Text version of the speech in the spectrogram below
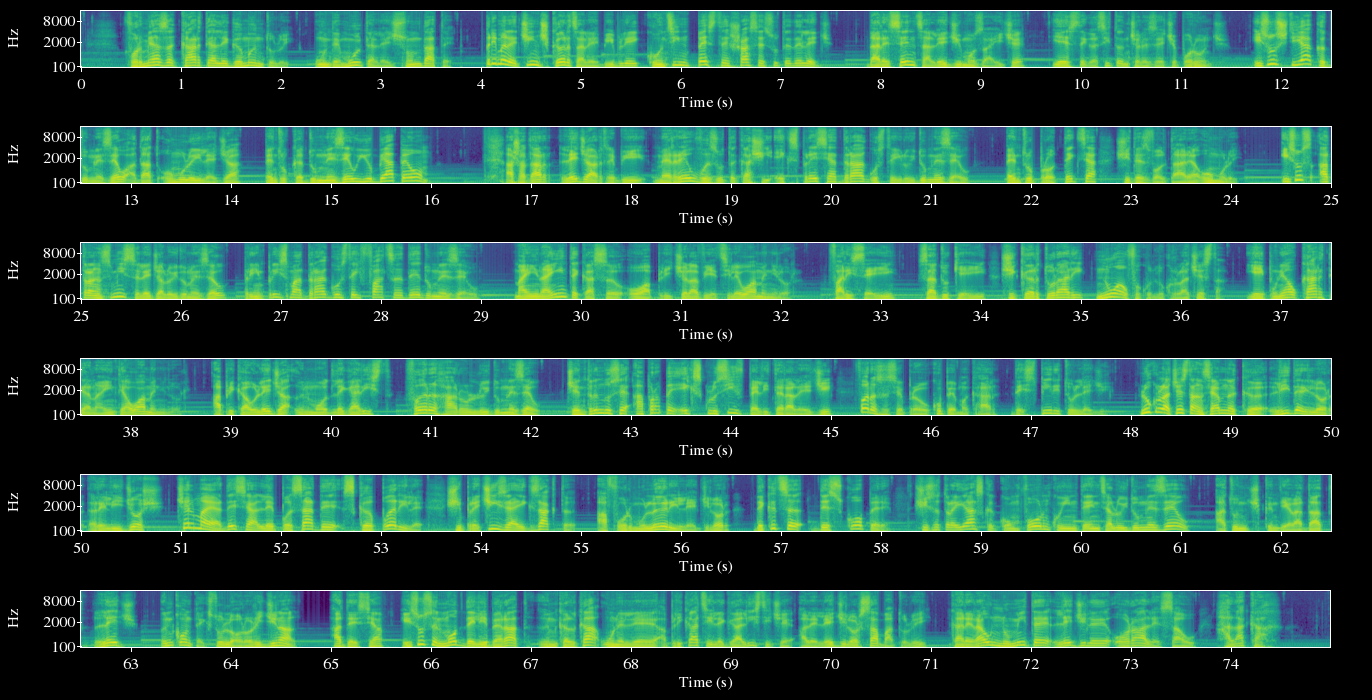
formează Cartea Legământului, unde multe legi sunt date. Primele cinci cărți ale Bibliei conțin peste 600 de legi, dar esența legii mozaice este găsită în cele 10 porunci. Isus știa că Dumnezeu a dat omului legea pentru că Dumnezeu iubea pe om. Așadar, legea ar trebui mereu văzută ca și expresia dragostei lui Dumnezeu pentru protecția și dezvoltarea omului. Isus a transmis legea lui Dumnezeu prin prisma dragostei față de Dumnezeu, mai înainte ca să o aplice la viețile oamenilor. Fariseii, saducheii și cărturarii nu au făcut lucrul acesta. Ei puneau cartea înaintea oamenilor, aplicau legea în mod legalist, fără harul lui Dumnezeu, centrându-se aproape exclusiv pe litera legii, fără să se preocupe măcar de spiritul legii. Lucrul acesta înseamnă că liderilor religioși cel mai adesea le păsa de scăpările și precizia exactă a formulării legilor decât să descopere și să trăiască conform cu intenția lui Dumnezeu atunci când el a dat legi în contextul lor original. Adesea, Isus în mod deliberat încălca unele aplicații legalistice ale legilor sabatului, care erau numite legile orale sau halakah,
